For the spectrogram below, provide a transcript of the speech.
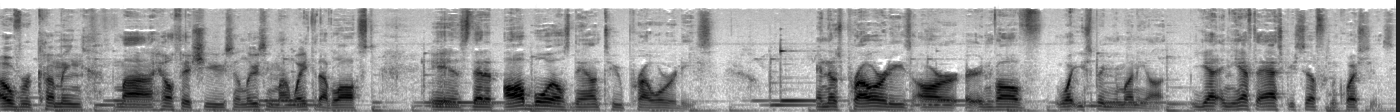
overcoming my health issues and losing my weight that I've lost is that it all boils down to priorities and those priorities are involve what you spend your money on. Yeah, and you have to ask yourself some questions.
